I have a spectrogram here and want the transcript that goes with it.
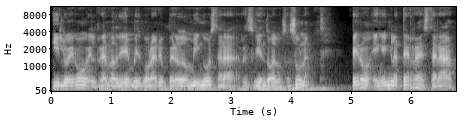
Y luego el Real Madrid en mismo horario, pero domingo estará recibiendo a los Asuna. Pero en Inglaterra estará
